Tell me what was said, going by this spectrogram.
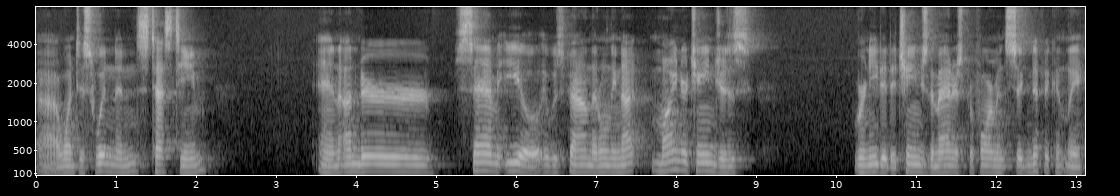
Uh, went to Swindon's test team, and under Sam Ell, it was found that only minor changes were needed to change the Manor's performance significantly,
